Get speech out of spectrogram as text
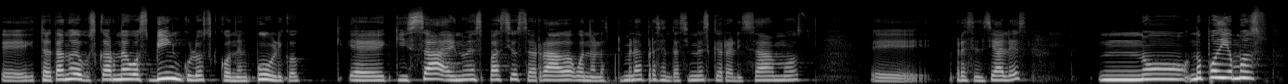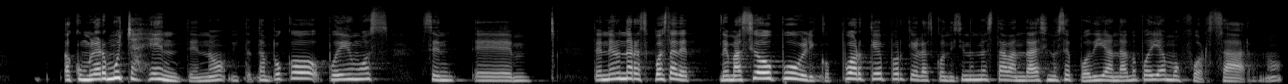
eh, tratando de buscar nuevos vínculos con el público. Eh, quizá en un espacio cerrado, bueno, las primeras presentaciones que realizamos presenciales, no, no podíamos acumular mucha gente, ¿no? Y tampoco pudimos eh, tener una respuesta de demasiado público. ¿Por qué? Porque las condiciones no estaban dadas y no se podían dar, no podíamos forzar, ¿no?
